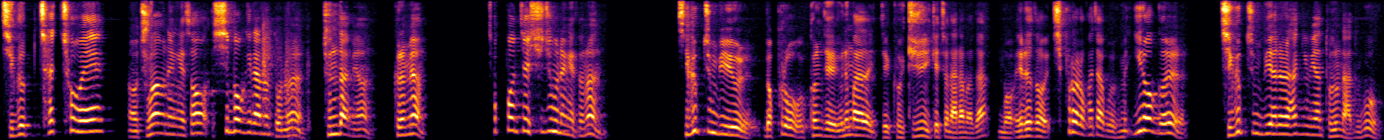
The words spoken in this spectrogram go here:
지급 최초에 어, 중앙은행에서 10억이라는 돈을 준다면 그러면 첫 번째 시중은행에서는 지급 준비율 몇 프로 그건 이제 은행마다 이제 그 기준이 있겠죠 나라마다 뭐 예를 들어서 10%라고 하자고요 그러면 1억을 지급 준비를 하기 위한 돈을 놔두고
